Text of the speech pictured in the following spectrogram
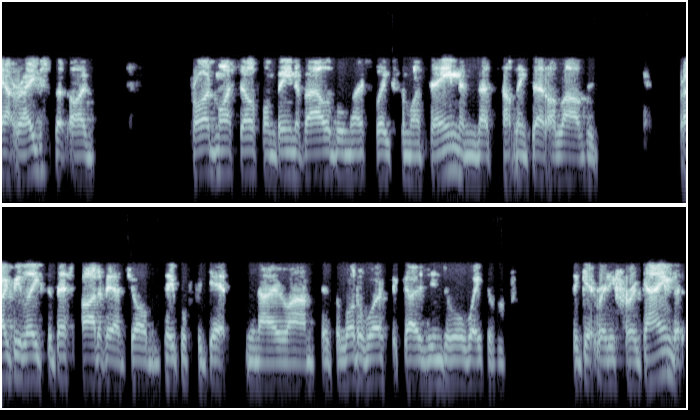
outrageous, but I pride myself on being available most weeks for my team, and that's something that I love. Rugby league's the best part of our job, and people forget. You know, um, there's a lot of work that goes into a week of, to get ready for a game, but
